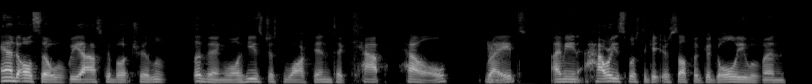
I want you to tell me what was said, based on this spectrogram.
and also we ask about Trey Living. Well, he's just walked into cap hell, right? I mean, how are you supposed to get yourself a good goalie when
